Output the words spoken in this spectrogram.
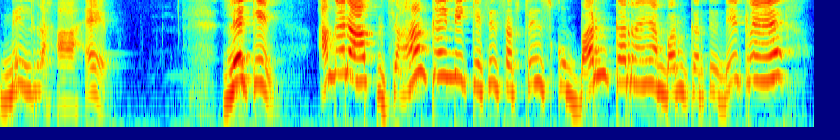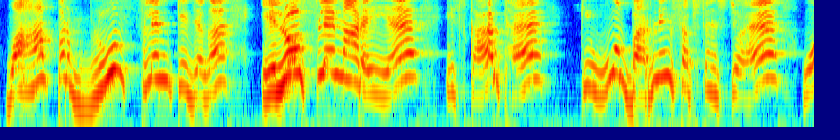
मिल रहा है। लेकिन अगर आप जहाँ कहीं भी किसी सब्सटेंस को बर्न कर रहे हैं बर्न करते हुए देख रहे हैं वहाँ पर ब्लू फ्लेम की जगह येलो फ्लेम आ रही है। इसका अर्थ है कि वो बर्निंग सब्सटेंस जो है, वो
